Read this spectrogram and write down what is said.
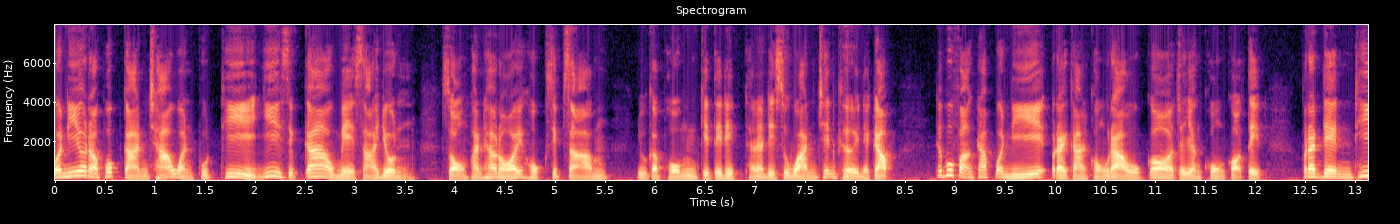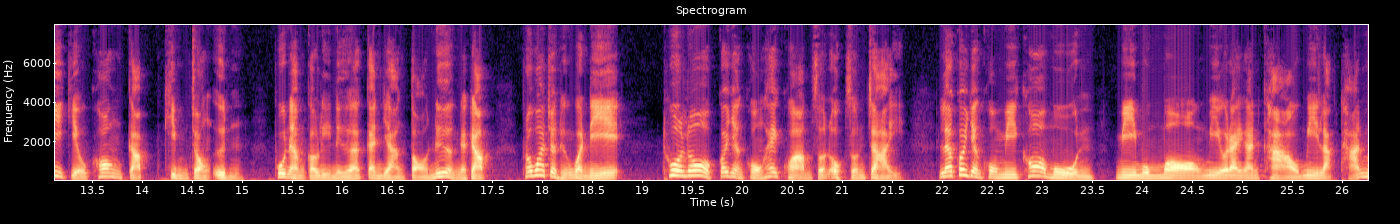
วันนี้เราพบกันเช้าวันพุธที่ 29 เมษายน 2563 อยู่กับผมกิติดิษฐ์ธนดิษสุวรรณเช่นเคยนะครับ ท่านผู้ฟังครับวันนี้รายการของเราก็จะยังคงเกาะติด ประเด็นที่เกี่ยวข้องกับคิมจองอึนผู้นำเกาหลีเหนือกันอย่างต่อเนื่องนะครับ เพราะว่าจนถึงวันนี้ ทั่วโลกก็ยังคงให้ความสนอกสนใจ แล้วก็ยังคงมีข้อมูล มีมุมมอง มีรายงานข่าว มีหลักฐานใ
